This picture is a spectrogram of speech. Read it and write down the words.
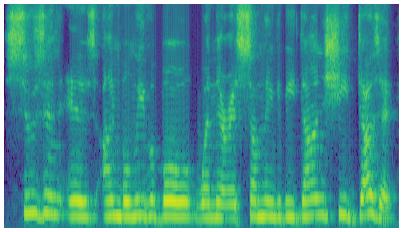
Susan is unbelievable. When there is something to be done, she does it.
